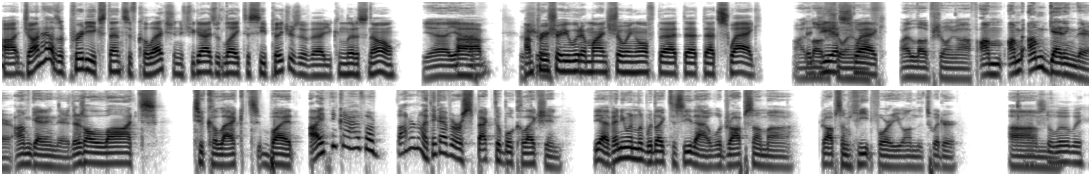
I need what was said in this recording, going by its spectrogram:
uh, John has a pretty extensive collection. If you guys would like to see pictures of that, you can let us know. Yeah, yeah. For I'm pretty sure he wouldn't mind showing off that that that swag, I the love showing swag. off. I love showing off. I'm I'm I'm getting there. I'm getting there. There's a lot to collect, but I think I have a I don't know. I think I have a respectable collection. Yeah, if anyone would like to see that, we'll drop some uh drop some heat for you on the Twitter. Um Absolutely.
